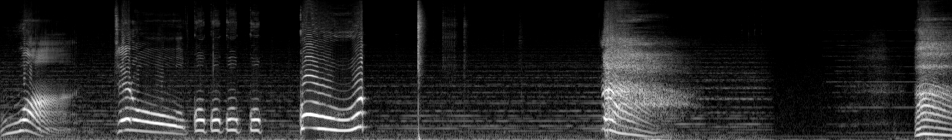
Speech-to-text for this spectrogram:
1 제로 꼭꼭꼭꼭 고! 아!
